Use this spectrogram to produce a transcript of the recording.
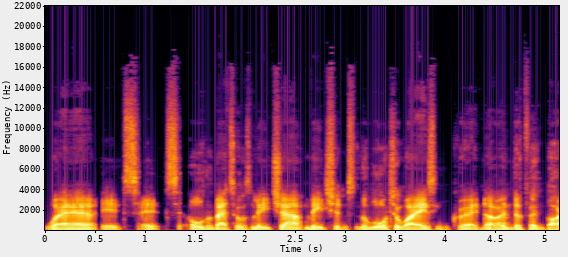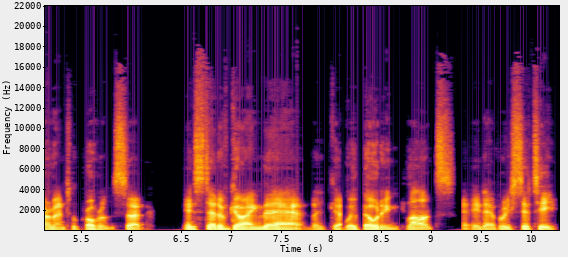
where it's, it's all the metals leach out, leach into the waterways and create no end of environmental problems. So instead of going there, we're building plants in every city.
